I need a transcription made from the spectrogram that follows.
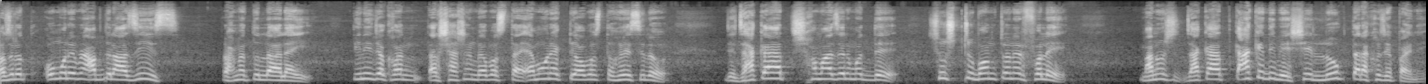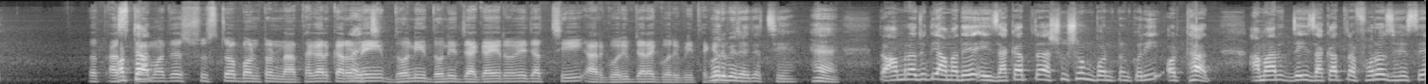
হজরত ওমর ইবনে আব্দুল আজিজ রহমতুল্লাহ আলাই তিনি যখন তার শাসন ব্যবস্থা এমন একটি অবস্থা হয়েছিল যে জাকাত সমাজের মধ্যে সুষ্ঠু বন্টনের ফলে মানুষ জাকাত কাকে দিবে সে লোক তারা খুঁজে পায়নি। আমাদের সুষ্ঠু বন্টন না থাকার কারণেই ধনী ধনী জায়গায় রয়ে যাচ্ছি আর গরিব যারা গরিবই থেকে গরিবে রয়ে যাচ্ছে হ্যাঁ। তো আমরা যদি আমাদের এই জাকাতটা সুষম বন্টন করি অর্থাৎ আমার যেই জাকাতটা ফরজ হয়েছে,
